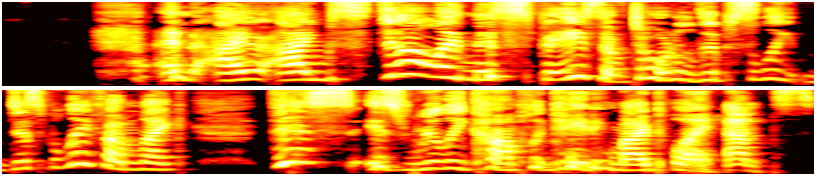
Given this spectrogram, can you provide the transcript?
and I, I'm still in this space of total disbelief. I'm like, this is really complicating my plans.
